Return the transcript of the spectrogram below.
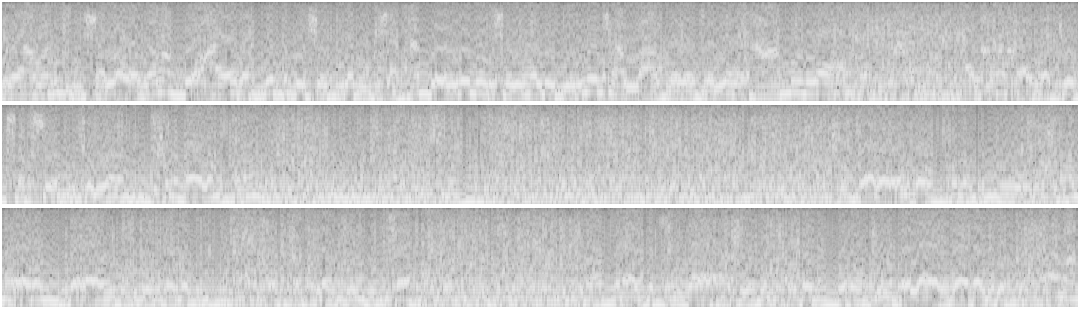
buraya anladık inşallah o zaman bu ayet zıt bir şekilde muhkem hem de öyle bir kelimeyle geliyor ki Allah Azze ve Celle tamamıyla el kata yapıyor kesiyor bütün yani oğlum tamam tamam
